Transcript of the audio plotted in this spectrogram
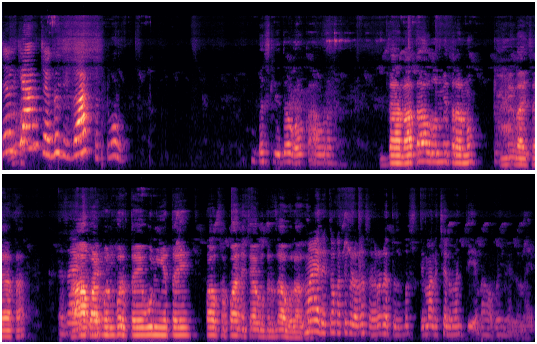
चल की आमच्या घरी गात तू. बसली दोघं का आवरत झालं आता आवरून मित्रांनो. निघायचंय आता. तर आबाळ जायचं पण भरतय ऊन येतय. पावसा पाण्याच्या अगोदर जावं लागलं. मायरे तो का तिकडं कसं रडतच बसते. मला चल म्हणते भाऊ बहिणीला मायरे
